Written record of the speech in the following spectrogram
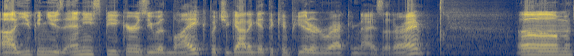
uh, you can use any speakers you would like, but you got to get the computer to recognize it, all right? Um,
